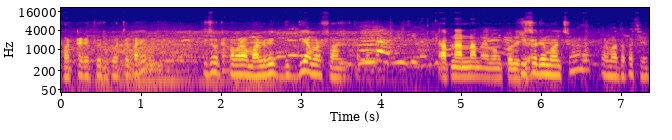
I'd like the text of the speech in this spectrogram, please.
ঘরটাকে তৈরি করতে পারে। কিছুটা আমরা মানবিক দিক দিয়ে আমরা সহযোগিতা করি আপনার নাম এবং পরিচয়? কিশোরী মঞ্চ কর্মাধ্যক্ষ ছিলেন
